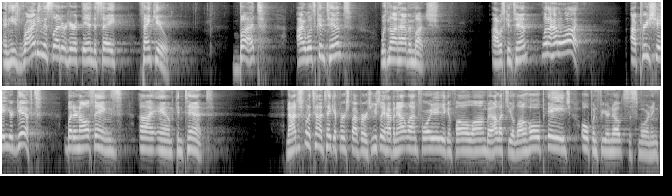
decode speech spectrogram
And he's writing this letter here at the end to say, Thank you. But I was content with not having much. I was content when I had a lot. I appreciate your gift, but in all things, I am content. Now, I just want to kind of take it verse by verse. Usually, I have an outline for you. You can follow along, but I left you a whole page open for your notes this morning.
